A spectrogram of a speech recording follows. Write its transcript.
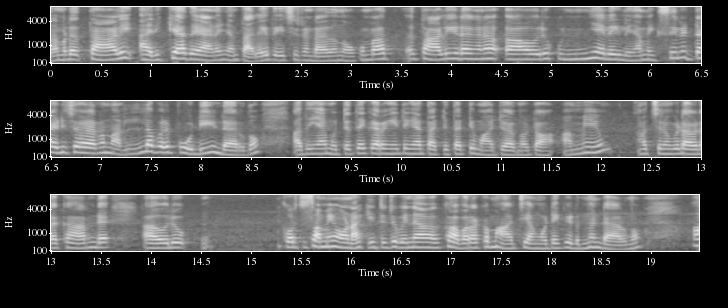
നമ്മുടെ താളി അരിക്കാതെയാണ് ഞാൻ തലയിൽ തേച്ചിട്ടുണ്ടായിരുന്നത്. നോക്കുമ്പോൾ ആ താളിയുടെ അങ്ങനെ ആ ഒരു കുഞ്ഞിലയിൽ ഞാൻ മിക്സിയിൽ ഇട്ട് അടിച്ച കാരണം നല്ലപോലെ പൊടി ഉണ്ടായിരുന്നു. അത് ഞാൻ മുറ്റത്തേക്ക് ഇറങ്ങിയിട്ട് ഞാൻ തട്ടി തട്ടി മാറ്റുമായിരുന്നു കേട്ടോ. അമ്മയും അച്ഛനും കൂടെ അവിടെ കാറിന്റെ ആ ഒരു കുറച്ച് സമയം ഓണാക്കിയിട്ടിട്ട് പിന്നെ കവറൊക്കെ മാറ്റി അങ്ങോട്ടേക്ക് ഇടുന്നുണ്ടായിരുന്നു. ആ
